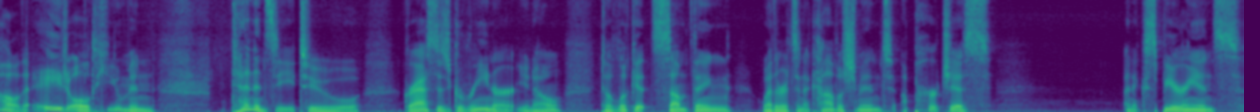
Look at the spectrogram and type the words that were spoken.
oh the age old human tendency to grass is greener, you know, to look at something whether it's an accomplishment, a purchase, an experience,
